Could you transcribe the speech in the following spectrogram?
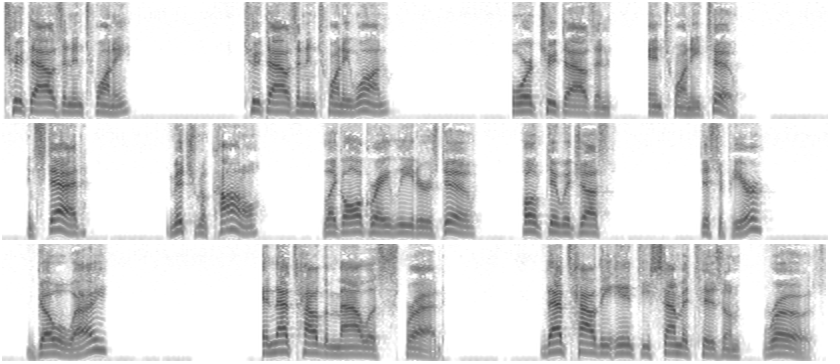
2020, 2021, or 2022. Instead, Mitch McConnell, like all great leaders do, hoped it would just disappear, go away. And that's how the malice spread. That's how the anti Semitism rose.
